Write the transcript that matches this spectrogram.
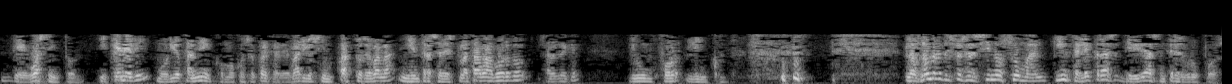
de Washington y Kennedy murió también como consecuencia de varios impactos de bala mientras se desplazaba a bordo, ¿sabes de qué? De un Ford Lincoln. Los nombres de estos asesinos suman 15 letras divididas en tres grupos.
